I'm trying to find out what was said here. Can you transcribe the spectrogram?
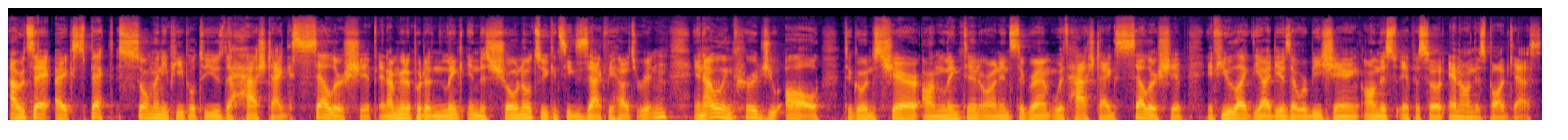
I would say I expect so many people to use the hashtag sellership, and I'm going to put a link in the show notes so you can see exactly how it's written. And I will encourage you all to go and share on LinkedIn or on Instagram with hashtag sellership if you like the ideas that we'll be sharing on this episode and on this podcast.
